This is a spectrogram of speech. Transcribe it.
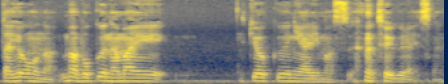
たような、まあ僕名前、記憶にあります というぐらいですかね。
